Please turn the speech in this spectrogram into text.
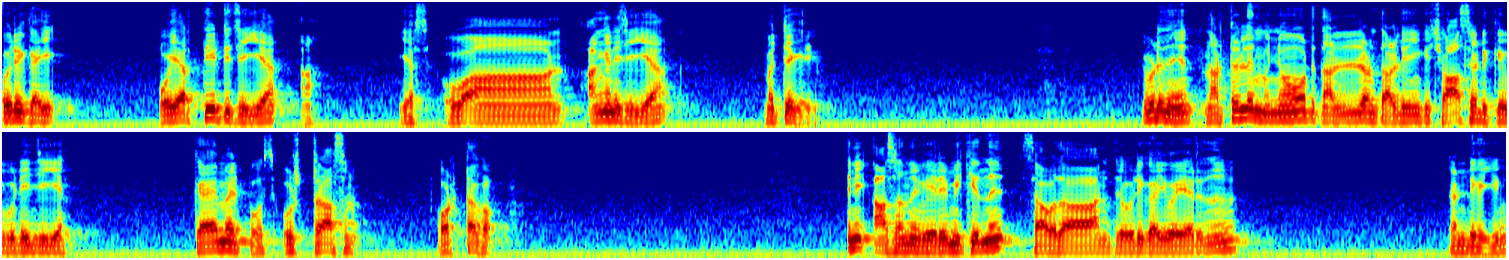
ഒരു കൈ ഉയർത്തിയിട്ട് ചെയ്യുക. ആ യെസ് വാൺ അങ്ങനെ ചെയ്യുക. മറ്റേ കൈ. ഇവിടെ നിന്ന് നട്ടിൽ മുന്നോട്ട് നല്ലോണം തള്ളി നീക്കി ശ്വാസം എടുക്കുക ഇവിടെയും ചെയ്യുക. കേമൽ പോസ് ഉഷ്ട്രാസനം. ഒട്ടകം. ഇനി ആസന്ന് വിരമിക്കുന്നു. സാവധാനത്തിൽ ഒരു കൈ ഉയരുന്നു രണ്ട് കൈയും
